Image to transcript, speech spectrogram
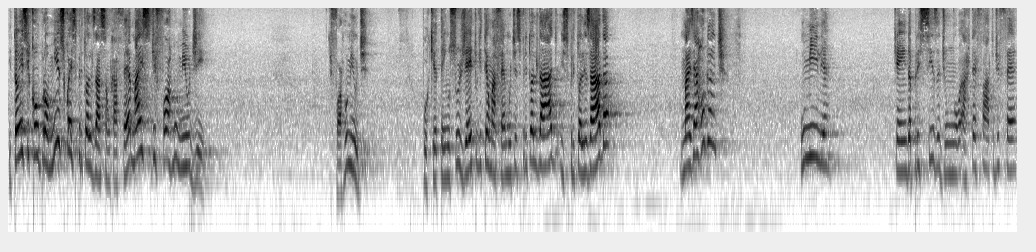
Então, esse compromisso com a espiritualização café, mas de forma humilde. De forma humilde. Porque tem um sujeito que tem uma fé muito espiritualizada, mas é arrogante. Humilha. Que ainda precisa de um artefato de fé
